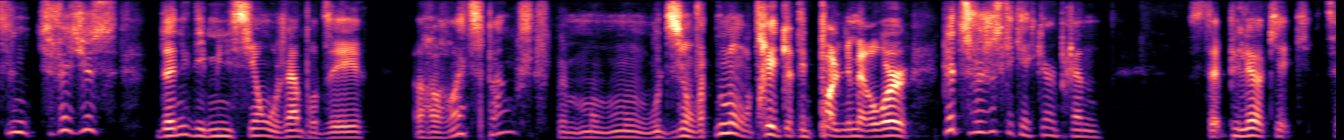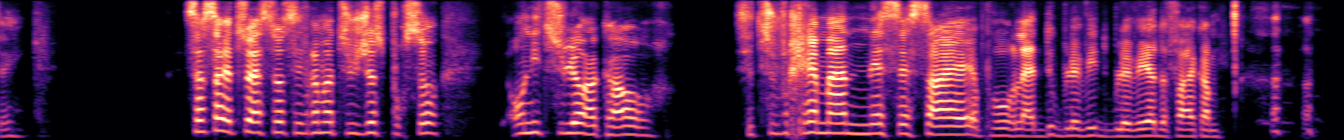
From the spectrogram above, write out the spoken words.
Tu, fais juste donner des munitions aux gens pour dire Ah, tu penses? On dit On va te montrer que tu n'es pas le numéro un. Puis là, tu veux juste que quelqu'un prenne. Puis là, kick. Tu sais. Ça sert-tu à ça? C'est vraiment-tu juste pour ça? On est-tu là encore? C'est-tu vraiment nécessaire pour la WWE de faire comme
